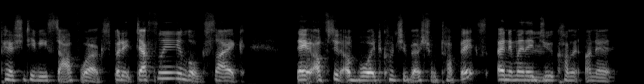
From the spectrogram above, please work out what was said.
pedestrian TV staff works, but it definitely looks like they often avoid controversial topics. And when they Mm. do comment on it,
